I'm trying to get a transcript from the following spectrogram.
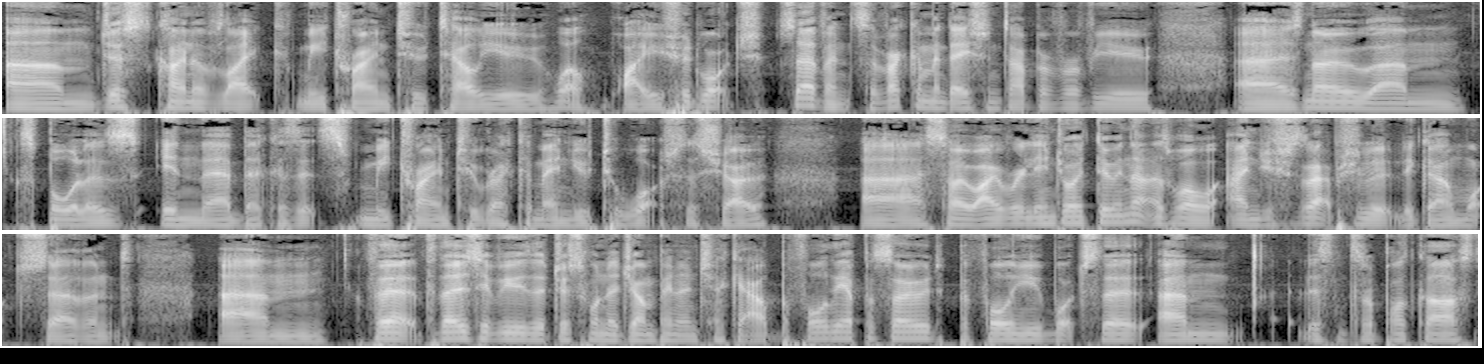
um, just kind of like me trying to tell you, well, why you should watch Servants, a recommendation type of review. Uh, there's no um, spoilers in there because it's me trying to recommend you to watch the show. Uh, so I really enjoyed doing that as well, and you should absolutely go and watch Servant. Um, for for those of you that just want to jump in and check it out before the episode, before you watch the um, listen to the podcast,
